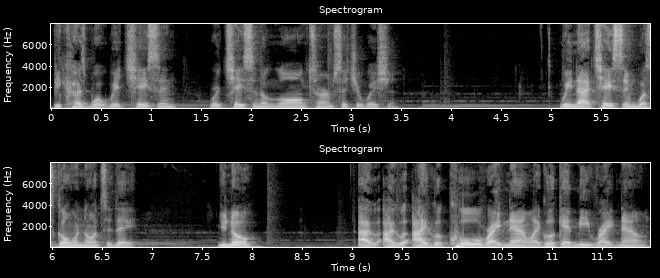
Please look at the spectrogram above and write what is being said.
because what we're chasing, we're chasing a long term situation. We're not chasing what's going on today. You know, I, I, I look cool right now. Like, look at me right now.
